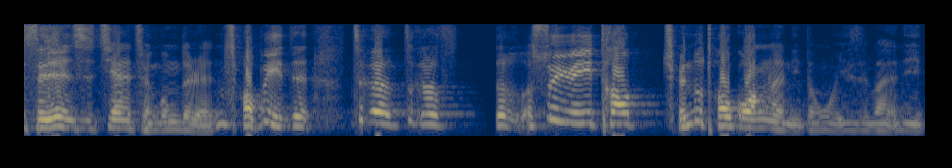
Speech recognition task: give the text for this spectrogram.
谁认识现在成功的人？你 早被这这个这个这个岁月一掏，全都掏光了。你懂我意思吗？你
